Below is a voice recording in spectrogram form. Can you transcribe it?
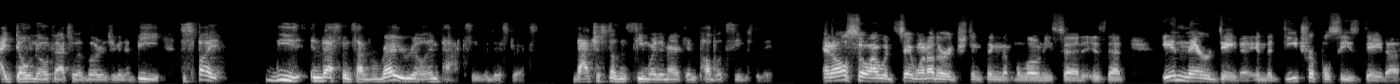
I don't know if that's where the voters are going to be, despite these investments have very real impacts in the districts. That just doesn't seem where the American public seems to be. And also, I would say one other interesting thing that Maloney said is that in their data, in the DCCC's data,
